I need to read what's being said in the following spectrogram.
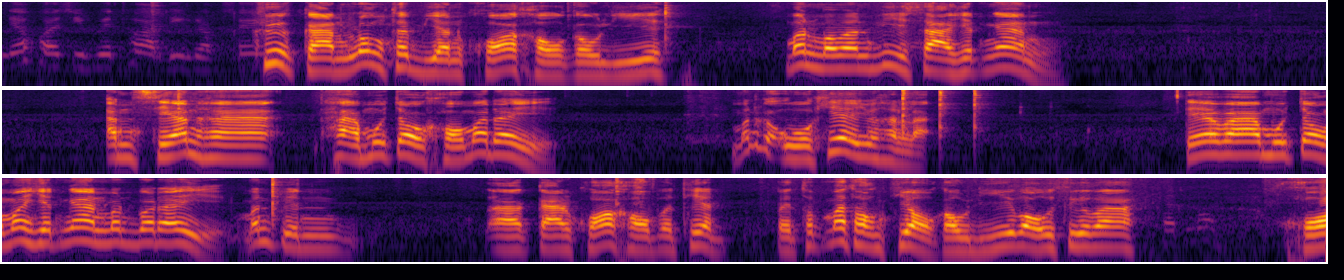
เดี๋ยวขอยสิไปทอดอีกดอกใส่คือการลงทะเบียนขอเขาเกาหลี มันบ่แมันวีซ่าเฮ็ดงาน อันแสนหาถ้าหมู่เจ้าเขามาได้ มันก็โอเคอยู่หั่นล่ะแต่ว่าหมู่เจ้ามาเฮ็ดงานมันบ่ได้ มันเป็นอ่าการขอเขาประเทศไปทมาท่องเที่ยวเกาหลีเว้าซื่อว่า ขอ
